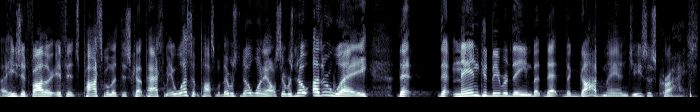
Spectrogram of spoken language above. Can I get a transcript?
Uh, he said, Father, if it's possible, let this cup pass from me. It wasn't possible. There was no one else. There was no other way that, that man could be redeemed, but that the God man, Jesus Christ,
